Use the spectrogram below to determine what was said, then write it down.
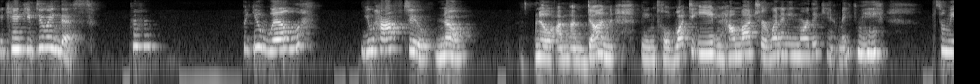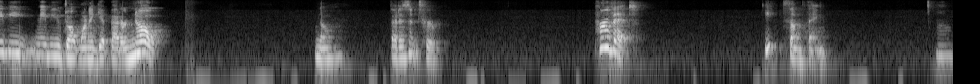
I can't keep doing this. but you will. You have to. No, no, I'm, I'm done being told what to eat and how much or when anymore. They can't make me. So maybe, maybe you don't want to get better. No. No, that isn't true. Prove it. Eat something. Oh.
